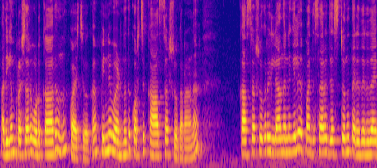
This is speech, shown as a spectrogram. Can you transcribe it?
അധികം പ്രഷർ കൊടുക്കാതെ ഒന്ന് കുഴച്ച് വെക്കാം പിന്നെ വേണ്ടുന്നത് കുറച്ച് കാസ്റ്റർ ഷുഗറാണ് കാസ്റ്റർ ഷുഗർ ഇല്ലാന്നുണ്ടെങ്കിൽ പഞ്ചസാര ജസ്റ്റ് ഒന്ന് തരിതരിതായി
